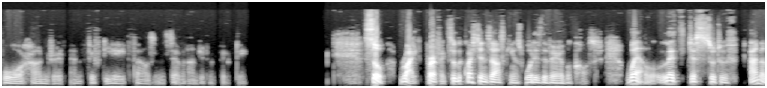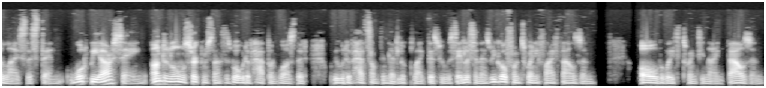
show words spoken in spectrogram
458,750. So, right, perfect. So the question is asking us, what is the variable cost? Well, let's just sort of analyze this then. What we are saying, under normal circumstances, what would have happened was that we would have had something that looked like this. We would say, listen, as we go from 25,000 all the way to 29,000,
